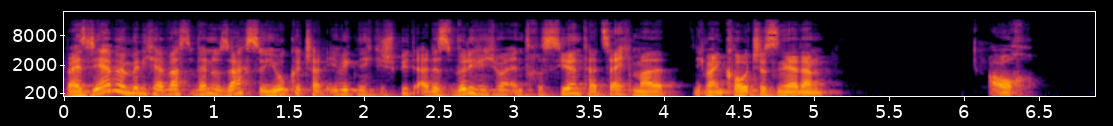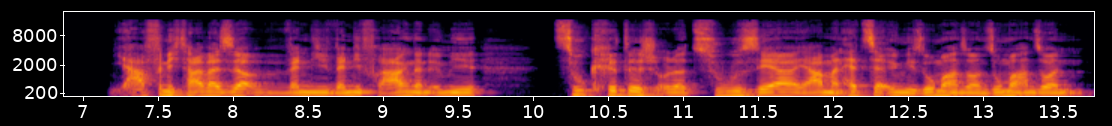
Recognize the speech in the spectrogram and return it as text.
Bei Serbien bin ich ja was, wenn du sagst, so Jokic hat ewig nicht gespielt, also das würde ich mich mal interessieren, tatsächlich mal, ich meine, Coaches sind ja dann auch, ja, finde ich teilweise, wenn die, wenn die Fragen dann irgendwie zu kritisch oder zu sehr, ja, man hätte es ja irgendwie so machen sollen, so machen sollen,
